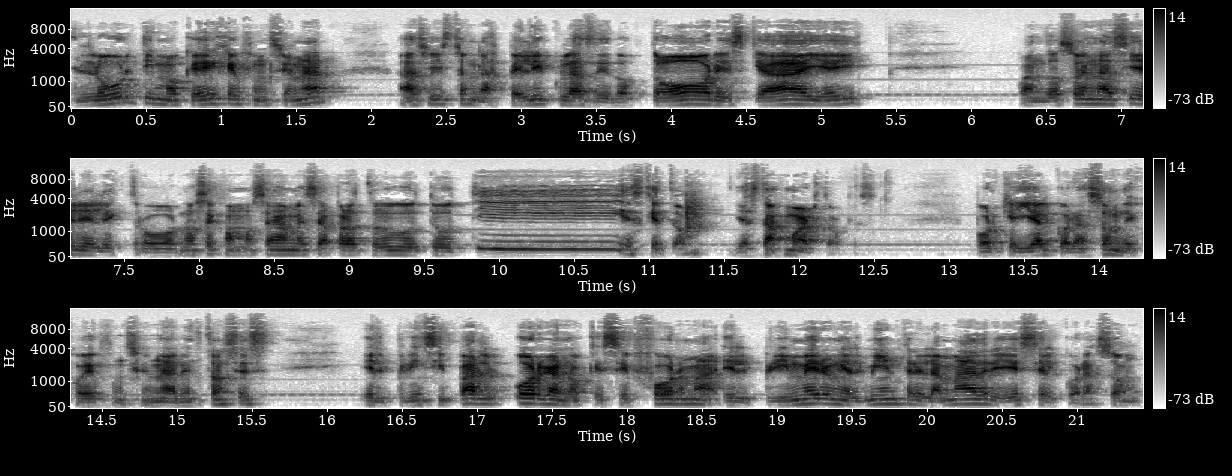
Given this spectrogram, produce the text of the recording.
lo último que deje funcionar, has visto en las películas de doctores que hay ahí, cuando suena así el electro, no sé cómo se llama ese aparato, tú, es que tú ya estás muerto. Pues. porque ya el corazón dejó de funcionar. Entonces, el principal órgano que se forma, el primero en el vientre de la madre, es el corazón.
